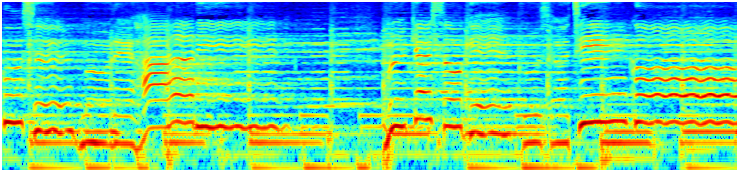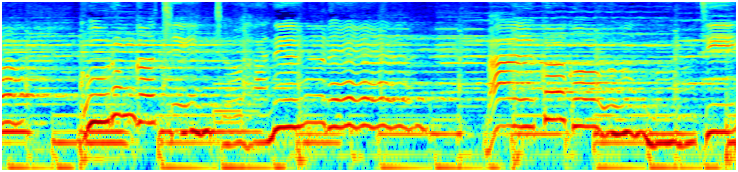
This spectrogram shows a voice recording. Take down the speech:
곳을 노래하리. 물결 속에 부서지고 구름 거친 저 하늘에 맑고 고운 무지.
